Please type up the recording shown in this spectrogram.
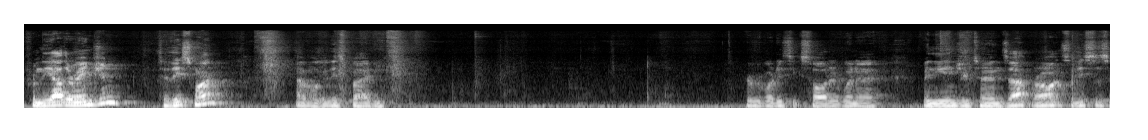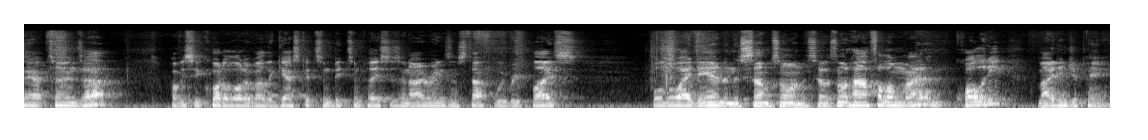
from the other engine to this one. Have a look at this baby. Everybody's excited when a when the engine turns up, right? So this is how it turns up. Obviously quite a lot of other gaskets and bits and pieces and O-rings and stuff we replace all the way down and the sumps on. So it's not half a long motor, um, quality, made in Japan.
